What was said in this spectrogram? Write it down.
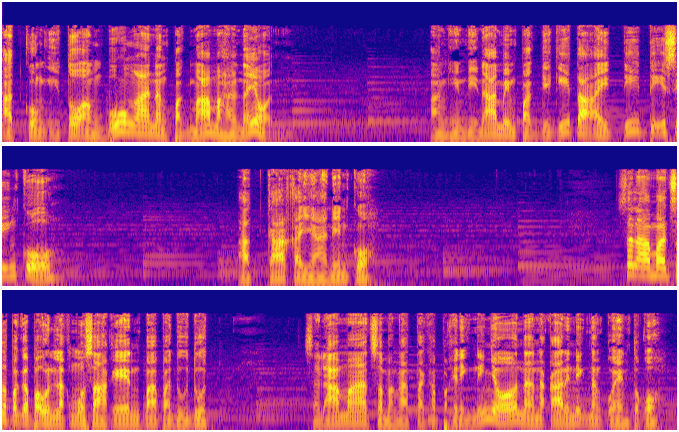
At kung ito ang bunga ng pagmamahal na yon, ang hindi naming pagkikita ay titiisin ko at kakayanin ko. Salamat sa pagpapaunlak mo sa akin, Papa Dudut. Salamat sa mga tagapakinig ninyo na nakarinig ng kwento ko.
